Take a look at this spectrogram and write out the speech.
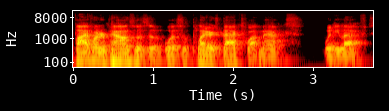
500 pounds was a, was a player's back squat max when he left.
